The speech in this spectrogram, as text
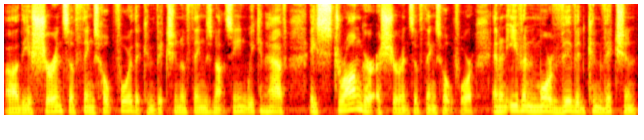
uh, the assurance of things hoped for, the conviction of things not seen. We can have a stronger assurance of things hoped for and an even more vivid conviction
